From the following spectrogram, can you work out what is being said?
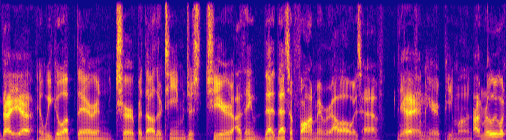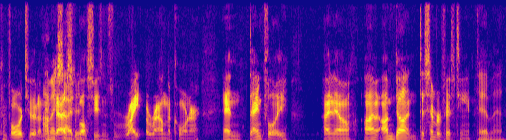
That yeah, and we go up there and chirp at the other team and just cheer. I think that that's a fond memory I'll always have yeah, from and here at Piedmont. I'm really looking forward to it. I mean, I'm excited. basketball season's right around the corner, and thankfully, I know I'm I'm done December fifteenth, yeah, man.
